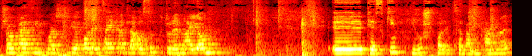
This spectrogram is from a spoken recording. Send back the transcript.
Przy okazji właściwie polecajka dla osób, które mają yy, pieski. Już polecę Wam karmę.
